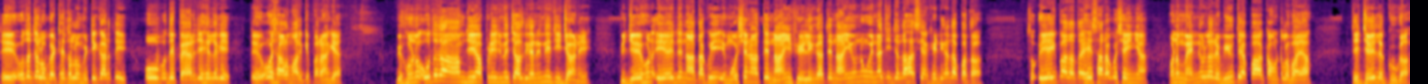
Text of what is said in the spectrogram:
ਤੇ ਉਹ ਤਾਂ ਚਲੋ ਬੈਠੇ ਥੱਲੋਂ ਮਿੱਟੀ ਕੱਢਤੀ, ਉਹ ਉਹਦੇ ਪੈਰ ਜੇ ਹਿੱਲ ਗਏ ਤੇ ਉਹ ਛਾਲ ਮਾਰ ਕੇ ਪਰਾਂ ਗਿਆ। ਵੀ ਹੁਣ ਉਹਦਾ ਤਾਂ ਆਮ ਜੀ ਆਪਣੀ ਜਿਵੇਂ ਚੱਲਦੀਆਂ ਰਹਿੰਦੀਆਂ ਚੀਜ਼ਾਂ ਨੇ। ਵੀ ਜੇ ਹੁਣ AI ਦੇ ਨਾ ਤਾਂ ਕੋਈ ਇਮੋਸ਼ਨ ਆ ਤੇ ਨਾ ਹੀ ਫੀਲਿੰਗ ਆ ਤੇ ਨਾ ਹੀ ਉਹਨੂੰ ਇਹਨਾਂ ਚੀਜ਼ਾਂ ਦਾ ਹਾਸਿਆਂ ਖੇਡੀਆਂ ਦਾ ਪਤਾ। ਸੋ AI ਭਾਦਾ ਤਾਂ ਇਹ ਸਾਰਾ ਕੁਝ ਐਂ ਆ। ਹੁਣ ਮੈਨੂਅਲ ਰਿਵਿਊ ਤੇ ਆਪਾਂ ਅਕਾਊਂਟ ਲਵਾਇਆ ਤੇ ਜੇ ਲੱਗੂਗਾ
